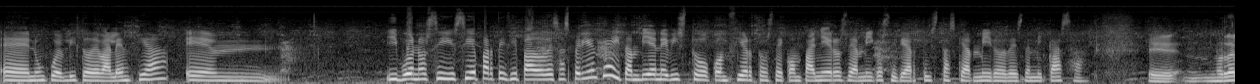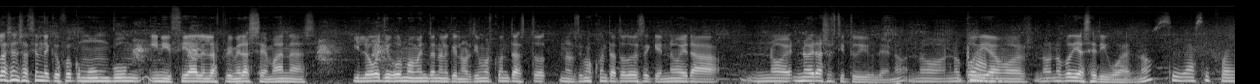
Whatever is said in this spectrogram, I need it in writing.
eh, en un pueblito de Valencia. Em, y bueno, sí, sí he participado de esa experiencia y también he visto conciertos de compañeros, de amigos y de artistas que admiro desde mi casa. Eh, nos da la sensación de que fue como un boom inicial en las primeras semanas y luego llegó un momento en el que nos dimos cuenta nos dimos cuenta todos de que no era no, era sustituible no no, no podíamos no, no, podía ser igual no sí así fue.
